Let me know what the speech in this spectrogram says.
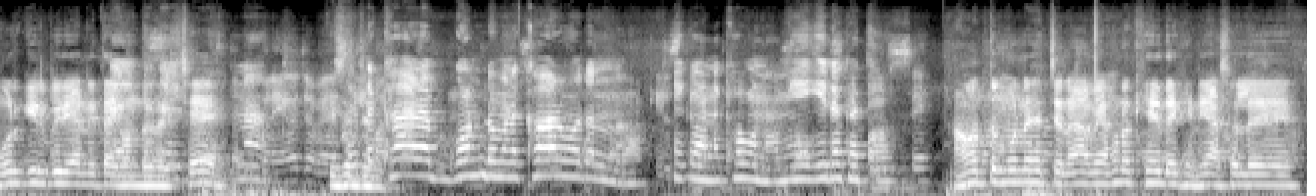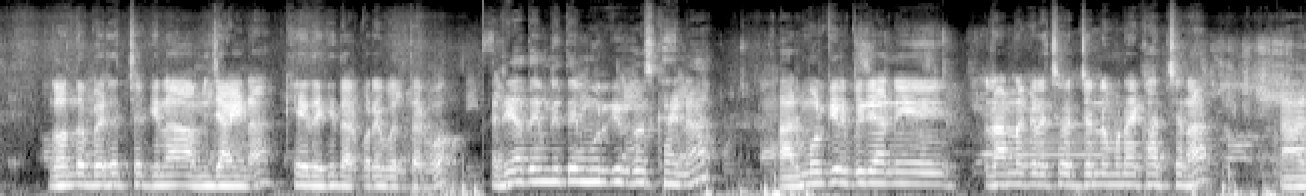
মুরগির বিরিয়ানি তাই গন্ধ লাগছে না এটা খারাপ গন্ধ মানে খাওয়ার মতন না। এই কারণে খাব না আমি এটা খাচ্ছি। আমার তো মনে হচ্ছে না আমি এখনও খেয়ে দেখিনি আসলে গন্ধ বের হচ্ছে কিনা আমি জানি না। খেয়ে দেখি তারপরে বলতে পারব রিয়াদ এমনিতেই মুরগির গোশ খায় না। আর মুরগির বিরিয়ানি রান্না করেছে ওর জন্য মনে হয় খাচ্ছে না। আর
